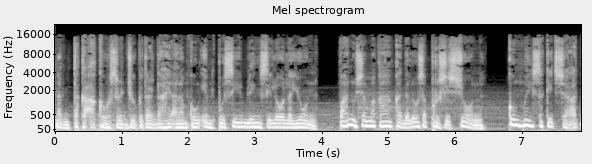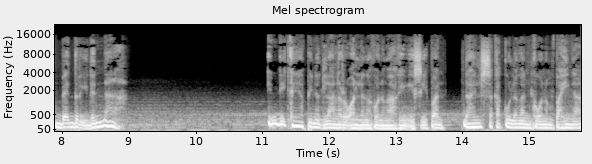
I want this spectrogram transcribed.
Nagtaka ako, Sir Jupiter, dahil alam kong imposibleng si Lola yun. Paano siya makakadalo sa prosesyon kung may sakit siya at bedridden na? Hindi kaya pinaglalaroan lang ako ng aking isipan dahil sa kakulangan ko ng pahinga?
